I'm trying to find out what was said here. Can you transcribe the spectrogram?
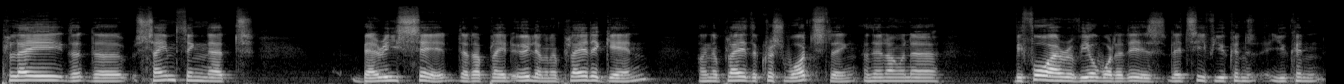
play the, the same thing that Barry said that I played earlier. I'm going to play it again. I'm going to play the Chris Watts thing, and then I'm going to, before I reveal what it is, let's see if you can you can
